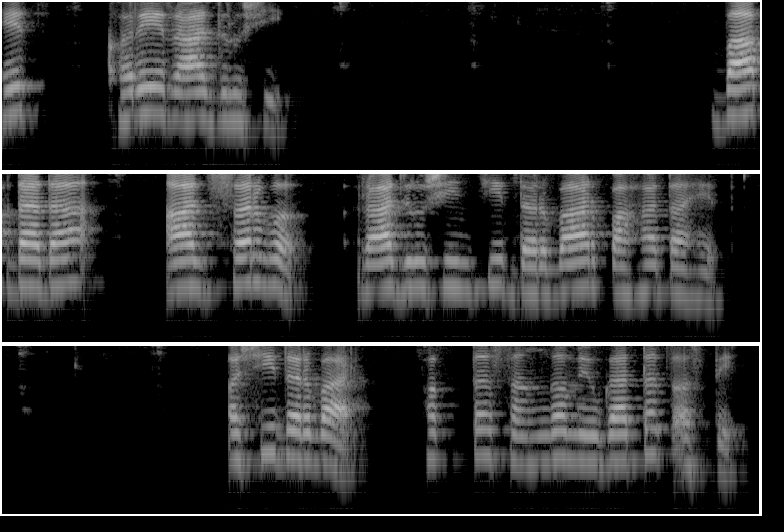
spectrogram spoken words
हेच खरे राज ऋषी. बाप दादा आज सर्व राज ऋषींची दरबार पाहत आहेत. अशी दरबार फक्त संगमयुगातच असते.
